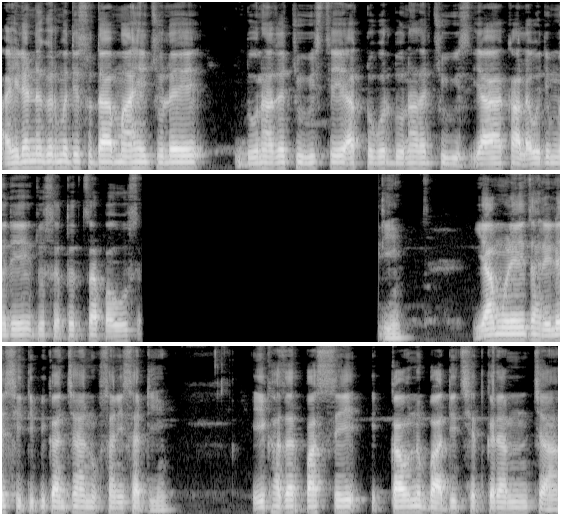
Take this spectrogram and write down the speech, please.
अहिल्यानगरमध्ये सुद्धा माहे जुलै दोन हजार चोवीस ते ऑक्टोबर दोन हजार चोवीस या कालावधीमध्ये जो सततचा पाऊस यामुळे झालेल्या शेती पिकांच्या नुकसानीसाठी एक हजार पाचशे एक्कावन्न बाधित शेतकऱ्यांच्या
